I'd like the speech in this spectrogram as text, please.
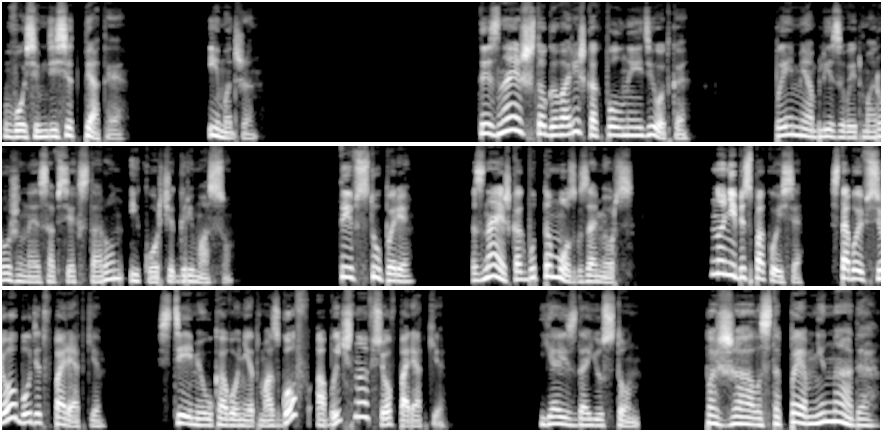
85. Имаджин. «Ты знаешь, что говоришь, как полная идиотка?» Пэмми облизывает мороженое со всех сторон и корчит гримасу. «Ты в ступоре. Знаешь, как будто мозг замерз. Но не беспокойся, с тобой все будет в порядке. С теми, у кого нет мозгов, обычно все в порядке». Я издаю стон. «Пожалуйста, Пэм, не надо.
